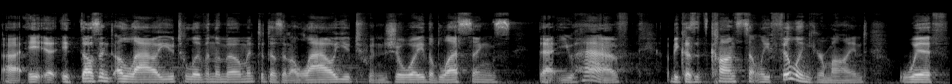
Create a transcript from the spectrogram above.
Uh, it, it, doesn't allow you to live in the moment. It doesn't allow you to enjoy the blessings that you have because it's constantly filling your mind with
